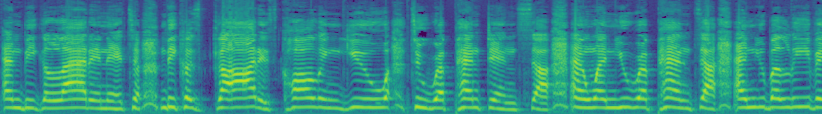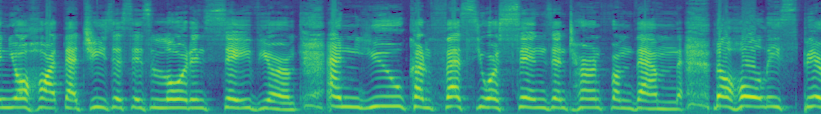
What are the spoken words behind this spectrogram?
and be glad in it because God is calling you to repentance. And when you repent and you believe in your heart that Jesus is Lord and Savior, and you confess your sins and turn from them, the Holy Spirit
